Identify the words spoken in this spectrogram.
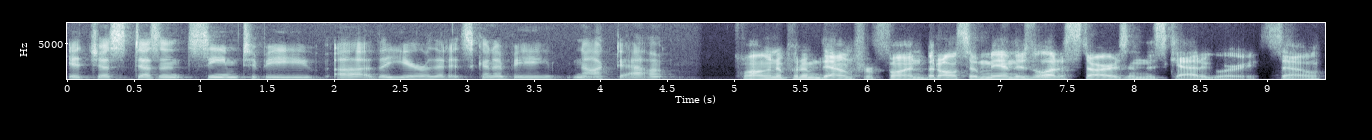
it just doesn't seem to be uh, the year that it's going to be knocked out. Well, I'm going to put him down for fun, but also, man, there's a lot of stars in this category. So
